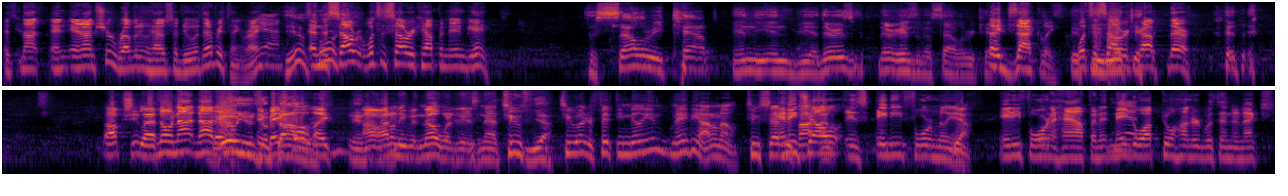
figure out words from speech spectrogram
It's not, and, and I'm sure revenue has to do with everything, right? Yeah. Yeah, of and the salary. What's the salary cap in the NBA? The salary cap in the NBA. There is there isn't a salary cap. Exactly. What's the salary look at- cap there? Oh, she left. No, not not Millions in of baseball, dollars. like in- oh, I don't even know what it is now. Two, Yeah. two hundred fifty million, maybe. I don't know. Two seventy five. NHL is 84 million. Yeah. 84 and a half, and it may Yeah. go up to 100 within the next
